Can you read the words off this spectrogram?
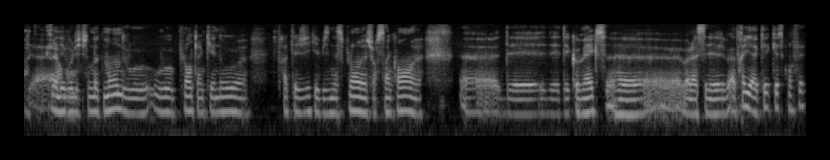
ah, l'évolution de notre monde ou, ou au plan quinquennaux euh, stratégique et business plan sur 5 ans des, des, des, COMEX. voilà. Après, il y a qu'est-ce qu'on fait?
